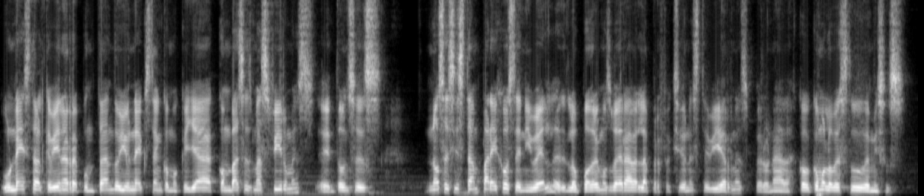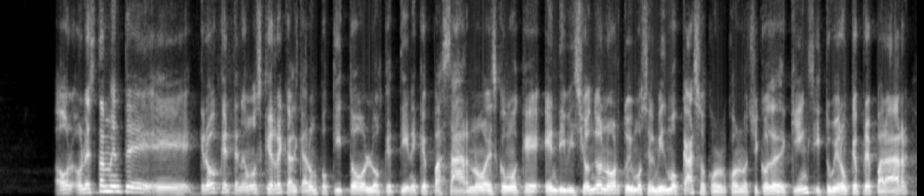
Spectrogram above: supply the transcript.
Un Estral que viene repuntando y un Exten como que ya con bases más firmes. Entonces, no sé si están parejos de nivel. Lo podremos ver a la perfección este viernes, pero nada. ¿Cómo, lo ves tú, Demisus? Honestamente, eh, creo que tenemos que recalcar un poquito lo que tiene que pasar, ¿no? Es como que en División de Honor tuvimos el mismo caso con, con los chicos de The Kings y tuvieron que preparar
